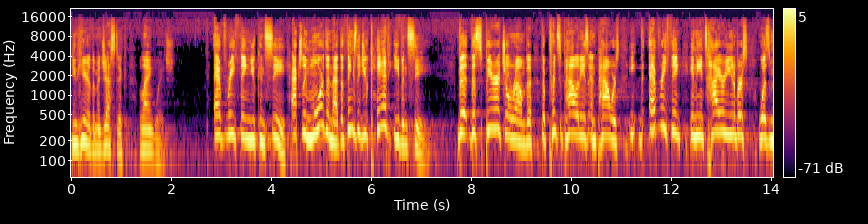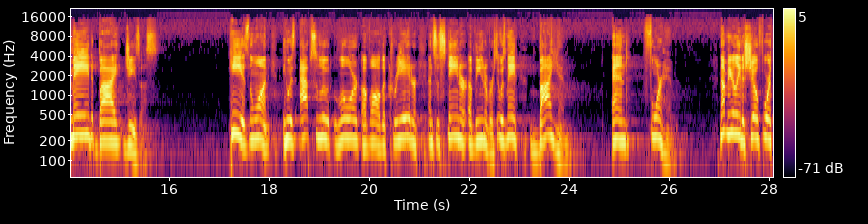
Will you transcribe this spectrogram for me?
You hear the majestic language. Everything you can see, actually, more than that, the things that you can't even see, the, the spiritual realm, the, the principalities and powers, everything in the entire universe was made by Jesus. He is the one who is absolute Lord of all, the creator and sustainer of the universe. It was made by him and for him. Not merely to show forth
